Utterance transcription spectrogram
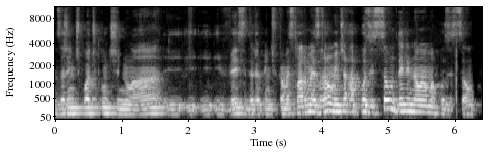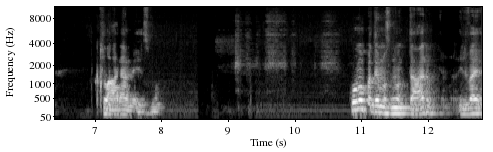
mas a gente pode continuar e, e, e, ver se de repente fica mais claro, mas realmente a posição dele não é uma posição clara mesmo. Como podemos notar, ele vai,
